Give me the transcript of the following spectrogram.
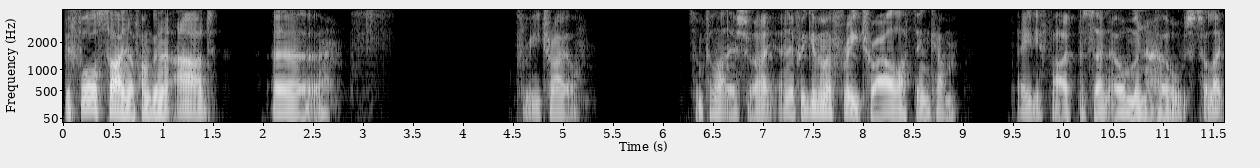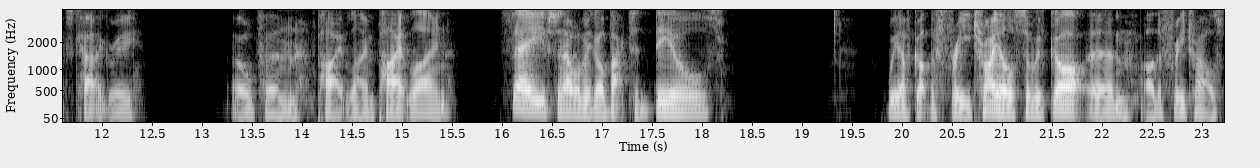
before sign off, I'm going to add uh, free trial something like this, right? And if we give them a free trial, I think I'm 85% Omen host. Select category, open, pipeline, pipeline, save. So now when we go back to deals, we have got the free trials. So we've got, um, oh, the free trials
